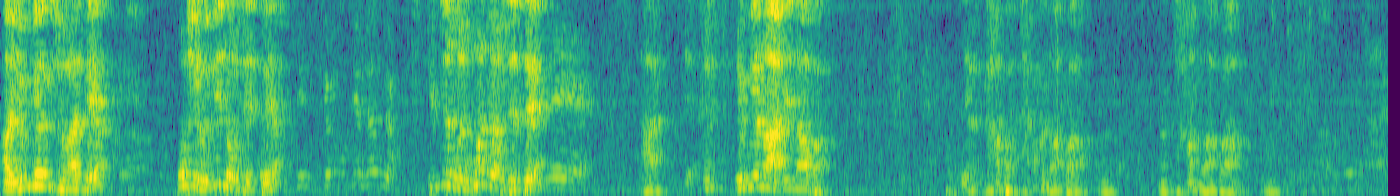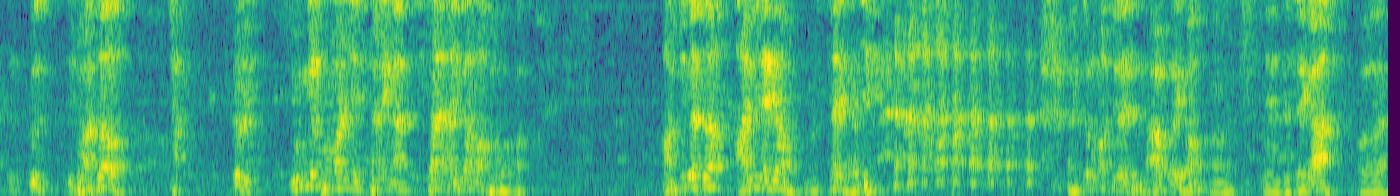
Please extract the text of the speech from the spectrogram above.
아 윤경이 좋아하세요? 혹시 어디서 오셨어요? 김천선 혼자 오셨어요? 예. 아 윤- 윤경아 이리 나와봐. 야 나와봐. 잠깐만 나와봐. 어, 어, 잠깐만 나와봐. 어. 그, 그 봐서 자, 그 윤경포만이 스타일이 아- 스타일 아닌가 한번 봐봐봐. 안 찍었어? 아니래요. 어, 스타일이 아니. 아, 조금만 기다리시면 나올 거예요. 어, 예, 이제 제가 어,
